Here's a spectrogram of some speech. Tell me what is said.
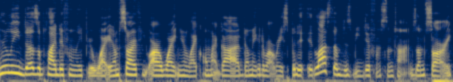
really does apply differently if you're white. I'm sorry if you are white and you're like, oh my god, don't make it about race. But it, it, a lot of stuff just be different sometimes. I'm sorry.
